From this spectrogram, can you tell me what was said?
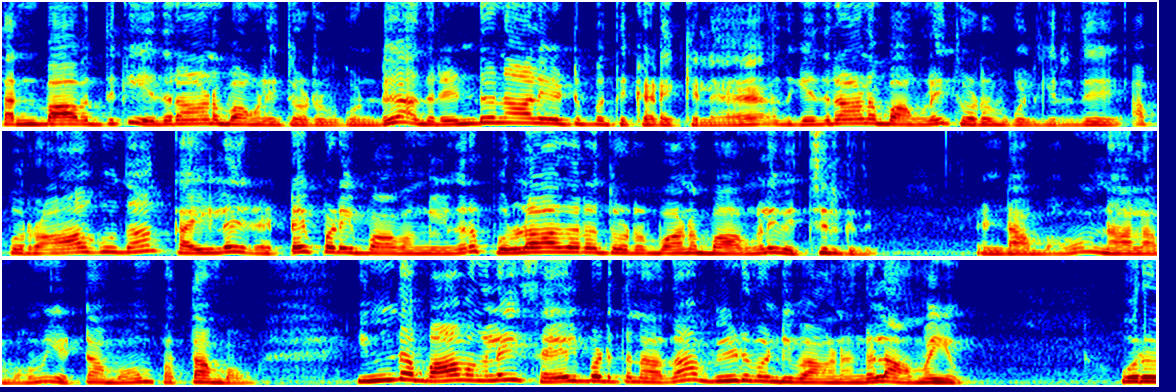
தன்பாவத்துக்கு எதிரான பாவங்களை தொடர்பு கொண்டு அந்த ரெண்டு நாலு எட்டு பத்து கிடைக்கல அதுக்கு எதிரான பாவங்களை தொடர்பு கொள்கிறது. அப்போ ராகு தான் கையில் இரட்டைப்படை பாவங்கள்ங்கிற பொருளாதார தொடர்பான பாவங்களை வச்சுருக்குது. ரெண்டாம் பாவம் நாலாம் பாவம் எட்டாம் பாவம் பத்தாம் பாவம். இந்த பாவங்களை செயல்படுத்தினா தான் வீடு வண்டி வாகனங்கள் அமையும். ஒரு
